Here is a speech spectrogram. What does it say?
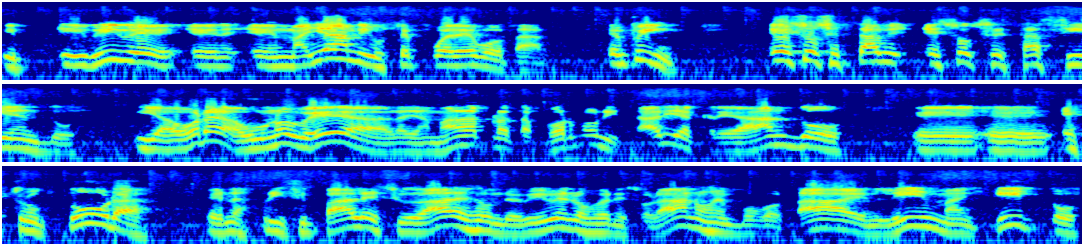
y, vive en Miami, usted puede votar. En fin, eso se está, eso se está haciendo. Y ahora uno ve a la llamada plataforma unitaria creando eh, eh, estructuras en las principales ciudades donde viven los venezolanos, en Bogotá, en Lima, en Quito,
